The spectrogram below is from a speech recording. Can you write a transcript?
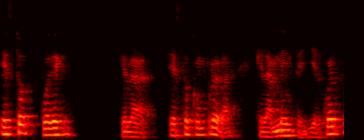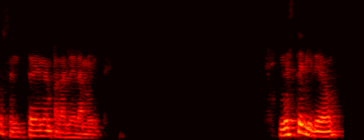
Esto puede que la, esto comprueba que la mente y el cuerpo se entrenan paralelamente. En este video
